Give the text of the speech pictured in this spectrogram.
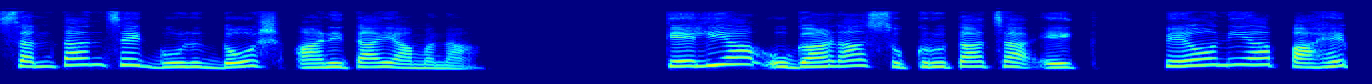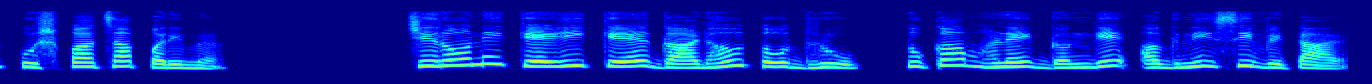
संतांचे गुण दोष आणिता यामना केलिया उगाणा सुकृताचा एक पिळोनिया पाहे पुष्पाचा परिमळ. चिरोनी केळी केळ गाढव तो ध्रुव तुका म्हणे गंगे अग्निसी विटाळ.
